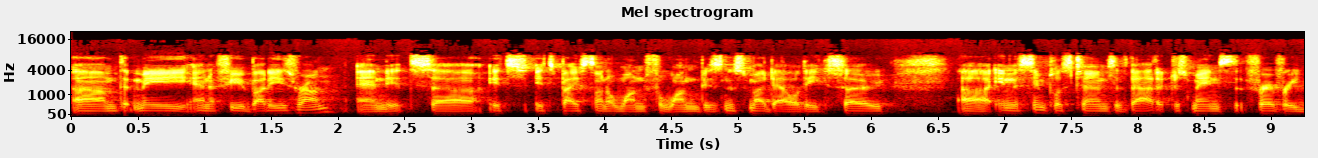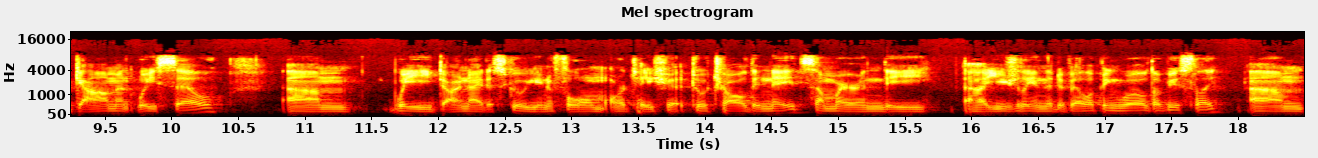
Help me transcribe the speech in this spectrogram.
um, that me and a few buddies run, and it's uh, it's it's based on a one for one business modality. So, uh, in the simplest terms of that, it just means that for every garment we sell, um, we donate a school uniform or a T-shirt to a child in need somewhere in the uh, usually in the developing world, obviously. Um,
